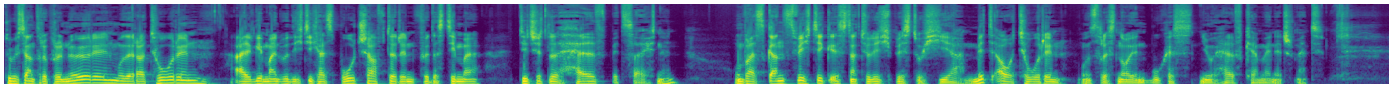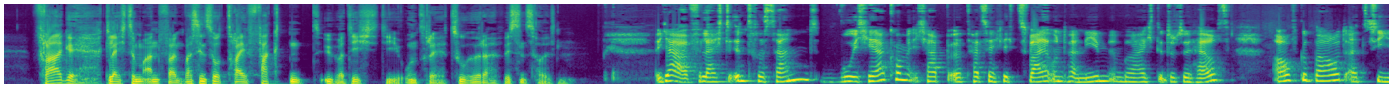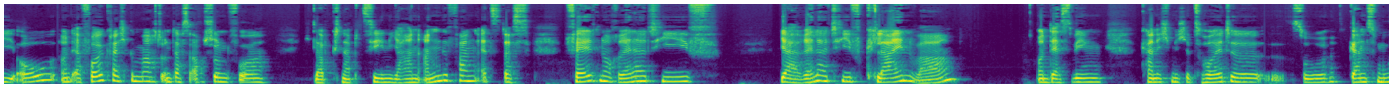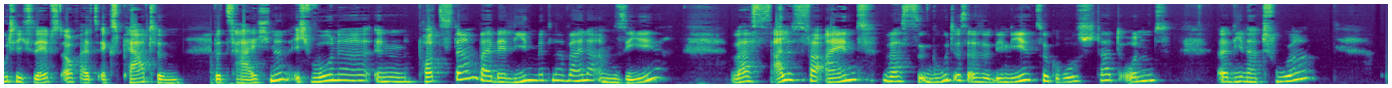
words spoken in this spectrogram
Du bist Entrepreneurin, Moderatorin. Allgemein würde ich dich als Botschafterin für das Thema Digital Health bezeichnen. Und was ganz wichtig ist, natürlich bist du hier Mitautorin unseres neuen Buches New Healthcare Management. Frage gleich zum Anfang. Was sind so drei Fakten über dich, die unsere Zuhörer wissen sollten? Ja, vielleicht interessant, wo ich herkomme. Ich habe äh, tatsächlich zwei Unternehmen im Bereich Digital Health aufgebaut als CEO und erfolgreich gemacht und das auch schon vor, ich glaube, knapp zehn Jahren angefangen, als das Feld noch relativ, ja, relativ klein war. Und deswegen kann ich mich jetzt heute so ganz mutig selbst auch als Expertin bezeichnen. Ich wohne in Potsdam bei Berlin mittlerweile am See was alles vereint, was gut ist, also die Nähe zur Großstadt und äh, die Natur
